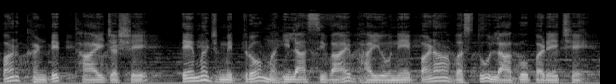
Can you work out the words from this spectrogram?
પણ ખંડિત થાય જશે. તેમજ મિત્રો, મહિલા સિવાય ભાઈઓને પણ આ વસ્તુ લાગુ પડે છે.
